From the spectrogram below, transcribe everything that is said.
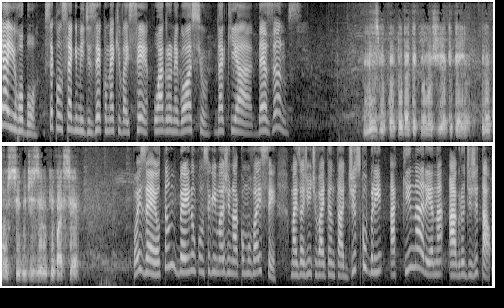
aí, robô, você consegue me dizer como é que vai ser o agronegócio daqui a 10 anos? Mesmo com toda a tecnologia que tenho, não consigo dizer o que vai ser. Pois é, eu também não consigo imaginar como vai ser, mas a gente vai tentar descobrir aqui na Arena Agrodigital.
